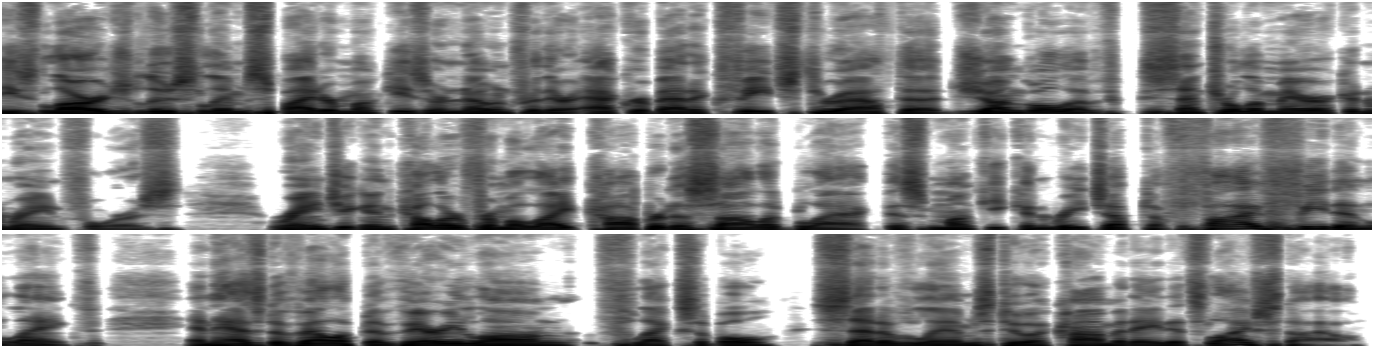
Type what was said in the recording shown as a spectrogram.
These large, loose limbed spider monkeys are known for their acrobatic feats throughout the jungle of Central American rainforests. Ranging in color from a light copper to solid black, this monkey can reach up to five feet in length and has developed a very long, flexible set of limbs to accommodate its lifestyle.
